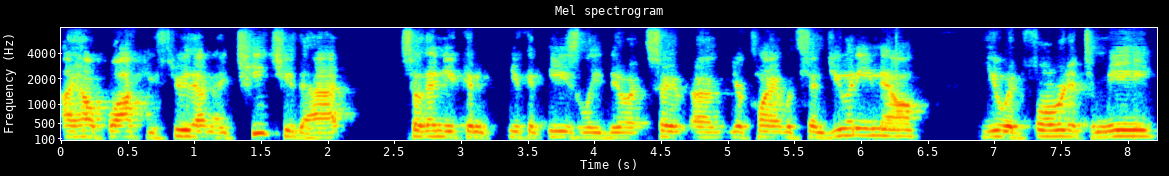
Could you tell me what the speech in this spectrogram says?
I help walk you through that and I teach you that. So then you can you can easily do it. So uh, your client would send you an email you would forward it to me.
